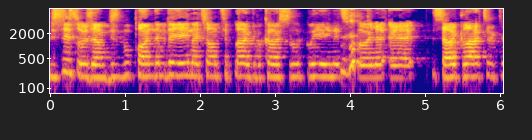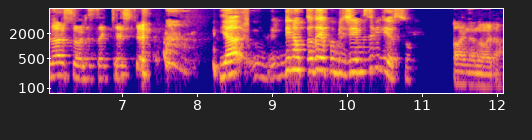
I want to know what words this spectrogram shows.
Bir şey söyleyeceğim. Biz bu pandemide yayın açan tipler gibi karşılıklı yayın açıp böyle e, şarkılar, türküler söylesek keşke. Ya bir noktada yapabileceğimizi biliyorsun. Aynen öyle.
